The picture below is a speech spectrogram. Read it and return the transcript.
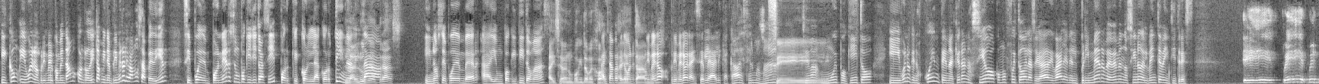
y, bueno, primero comentamos con Rodito, miren, primero les vamos a pedir si pueden ponerse un poquitito así, porque con la cortina La les luz de atrás, y no se pueden ver ahí un poquitito más. ahí se ven un poquito mejor. Ahí está perfecto. bueno, estamos. primero, primero agradecerle a Ale que acaba de ser mamá. Sí. Lleva muy poquito. Y bueno, que nos cuenten a qué hora nació, cómo fue toda la llegada de Vale en el primer bebé mendocino del 2023. Eh, fue bueno,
